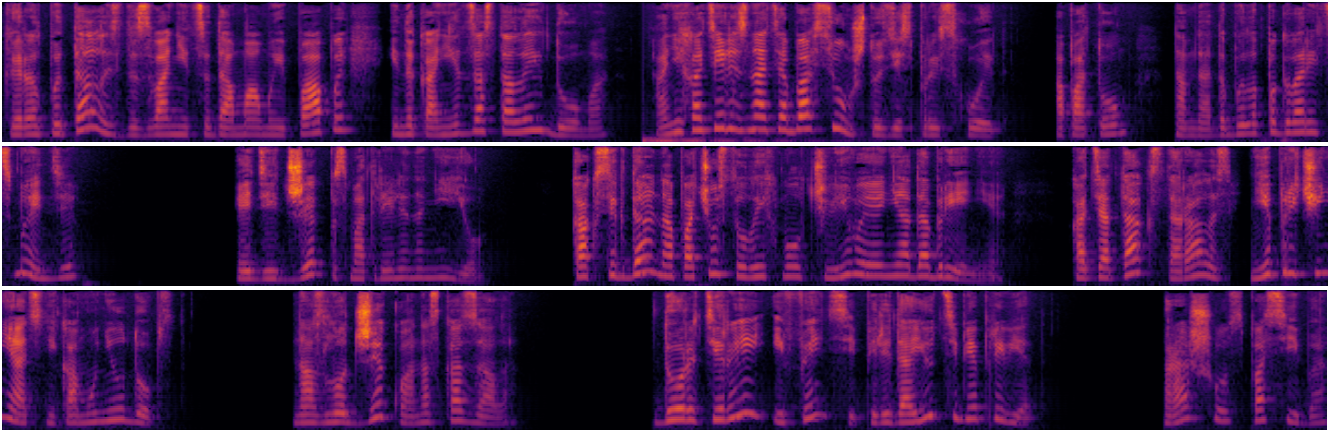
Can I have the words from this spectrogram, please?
Кэрол пыталась дозвониться до мамы и папы и, наконец, застала их дома. Они хотели знать обо всем, что здесь происходит. А потом нам надо было поговорить с Мэнди. Эдди и Джек посмотрели на нее. Как всегда, она почувствовала их молчаливое неодобрение, хотя так старалась не причинять никому неудобств. Назло Джеку она сказала, «Дороти Рэй и Фэнси передают тебе привет». «Хорошо, спасибо».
